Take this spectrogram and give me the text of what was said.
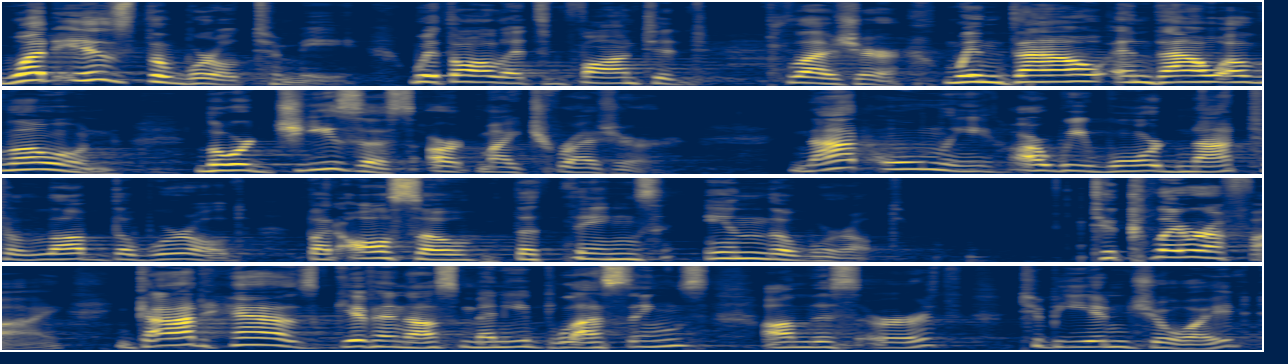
What is the world to me with all its vaunted pleasure when thou and thou alone, Lord Jesus, art my treasure? Not only are we warned not to love the world, but also the things in the world. To clarify, God has given us many blessings on this earth to be enjoyed,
